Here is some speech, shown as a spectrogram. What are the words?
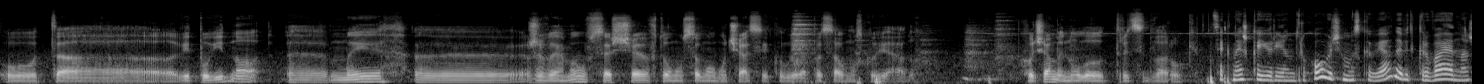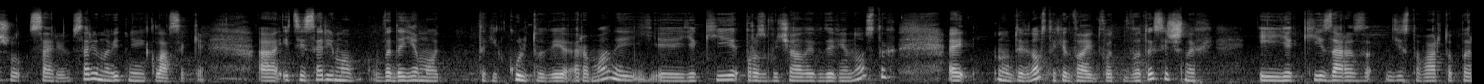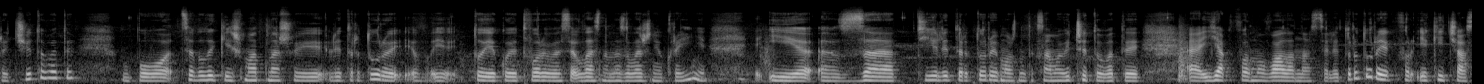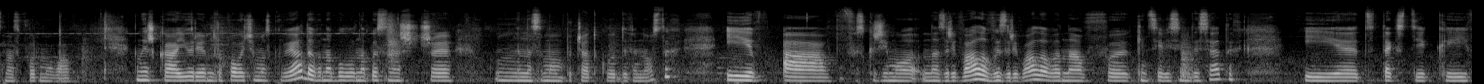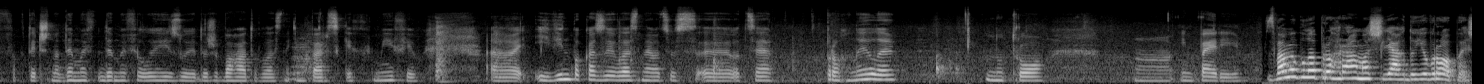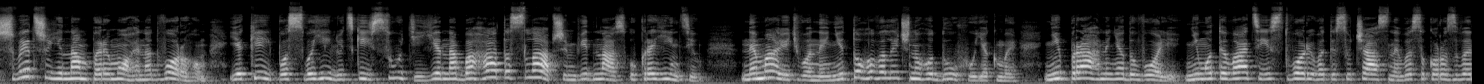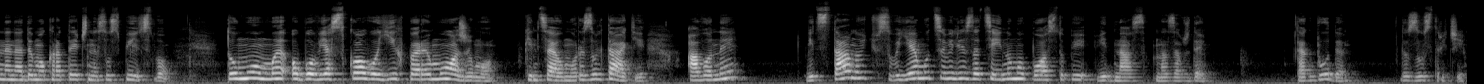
От, а, відповідно, е, ми е, живемо все ще в тому самому часі, коли я писав Московіаду. Хоча минуло 32 роки. Ця книжка Юрія Андруховича Московіада відкриває нашу серію, серію новітньої класики. І ці серії ми видаємо такі культові романи, е, які прозвучали в 90-х, е, ну, 90-х і 2000-х. І які зараз дійсно варто перечитувати, бо це великий шмат нашої літератури, тої, якою творилася власне в незалежній Україні. І е, за тією літературою можна так само відчитувати, е, як формувала нас ця література, як який час нас формував. Книжка Юрія Андруховича Москвіада вона була написана ще на самому початку 90-х, і а скажімо, назрівала, визрівала вона в кінці 80-х. І це текст, який фактично демифологізує дуже багато власне імперських міфів. Е, І він показує власне оцю, с- е, оце прогниле нутро е, імперії. З вами була програма Шлях до Європи, швидшої нам перемоги над ворогом, який по своїй людській суті є набагато слабшим від нас, українців. Не мають вони ні того величного духу, як ми, ні прагнення до волі, ні мотивації створювати сучасне, високорозвинене демократичне суспільство. Тому ми обов'язково їх переможемо в кінцевому результаті, а вони відстануть в своєму цивілізаційному поступі від нас назавжди. Так буде. До зустрічі!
